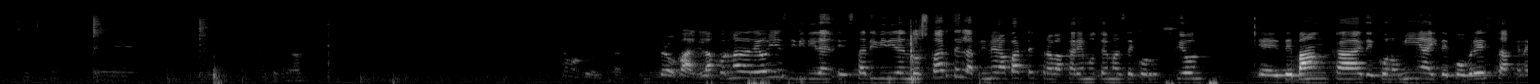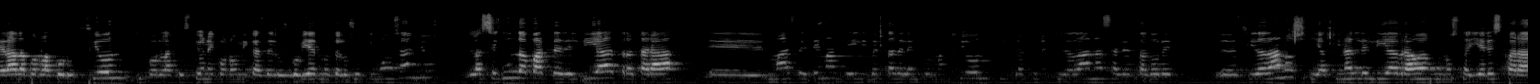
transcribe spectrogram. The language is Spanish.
Pero vale, la jornada de hoy es dividida, está dividida en dos partes. La primera parte trabajaremos temas de corrupción, eh, de banca, de economía y de pobreza generada por la corrupción y por la gestión económica de los gobiernos de los últimos años. La segunda parte del día tratará eh, más de temas de libertad de la información, filtraciones ciudadanas, alertadores eh, ciudadanos y al final del día habrá unos talleres para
